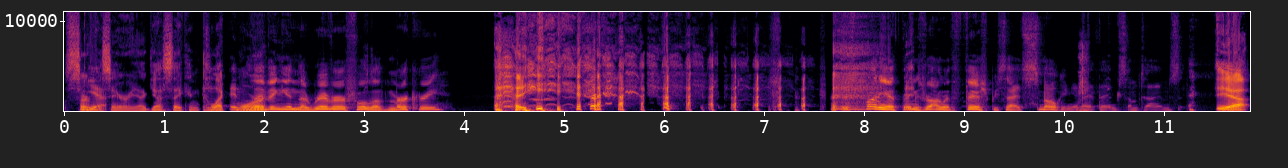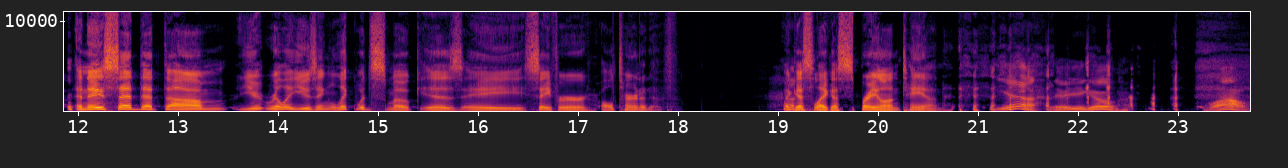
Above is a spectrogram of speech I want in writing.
surface area. I guess they can collect and more. living in the river full of mercury. There's plenty of things wrong with fish besides smoking it. I think sometimes. yeah, and they said that um, you really using liquid smoke is a safer alternative. I guess like a spray on tan. yeah, there you go. Wow.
